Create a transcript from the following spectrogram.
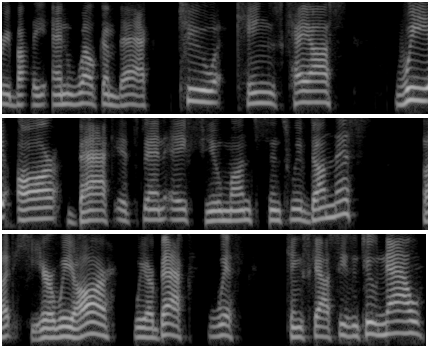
Everybody, and welcome back to King's Chaos. We are back. It's been a few months since we've done this, but here we are. We are back with King's Chaos Season 2 now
